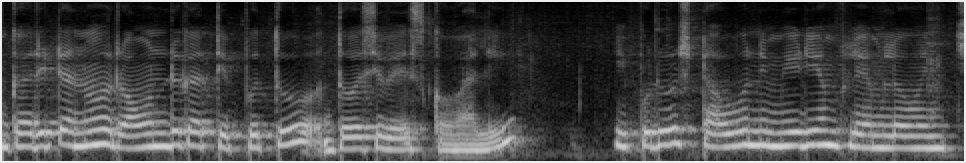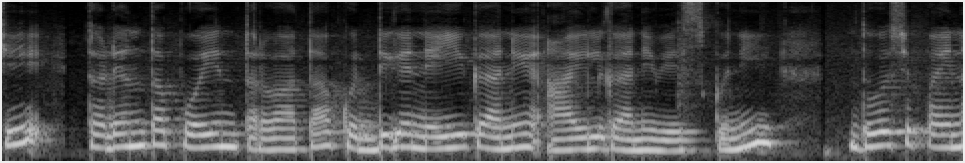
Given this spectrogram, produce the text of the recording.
గరిటను రౌండ్గా తిప్పుతూ దోశ వేసుకోవాలి. ఇప్పుడు స్టవ్ని మీడియం ఫ్లేమ్లో ఉంచి తడంతా పోయిన తర్వాత కొద్దిగా నెయ్యి కానీ ఆయిల్ కానీ వేసుకుని దోశ పైన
